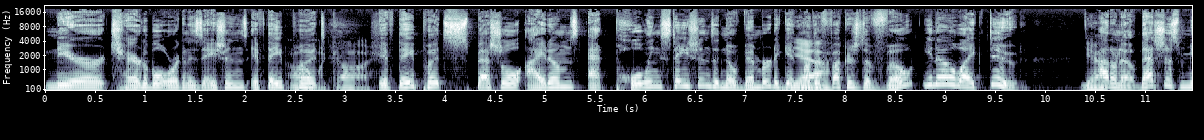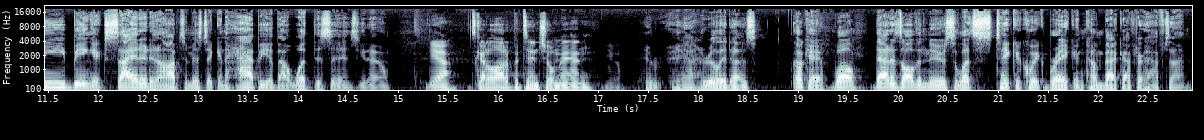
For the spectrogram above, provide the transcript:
near charitable organizations, if they oh put my gosh. if they put special items at polling stations in November to get Yeah. motherfuckers to vote, you know, like, dude, Yeah. I don't know. That's just me being excited and optimistic and happy about what this is, you know. Yeah. It's got a lot of potential, man. It, yeah, it really does. Okay, well, that is all the news. So let's take a quick break and come back after halftime.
